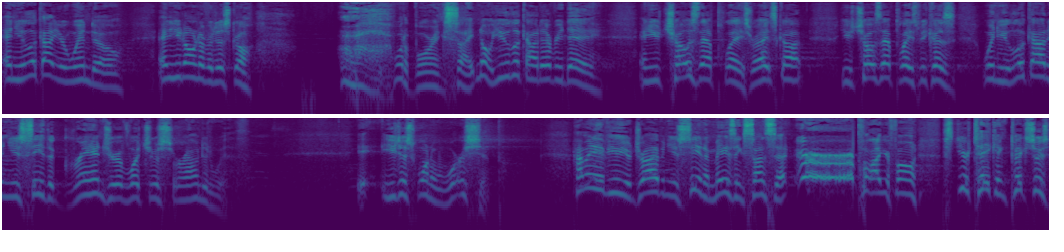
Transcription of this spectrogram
and you look out your window and you don't ever just go, oh, what a boring sight. No, you look out every day and you chose that place, right, Scott? You chose that place because when you look out and you see the grandeur of what you're surrounded with, it, you just want to worship. How many of you, you're driving, you see an amazing sunset, pull out your phone, you're taking pictures,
